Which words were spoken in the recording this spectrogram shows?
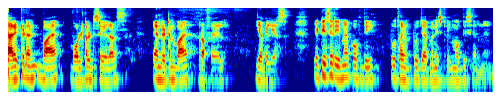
directed and by Walter Sailors and written by rafael Yaglias. It is a remake of the 2002 Japanese film of the same name.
